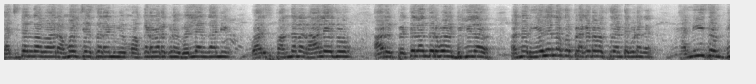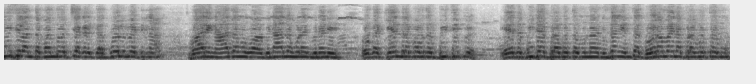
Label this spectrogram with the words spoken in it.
ఖచ్చితంగా వారు అమలు చేస్తారని మేము అక్కడ వరకు వెళ్ళాం కానీ వారి స్పందన రాలేదు. ఆ రోజు పెద్దలందరూ కూడా ఢిల్లీలో అన్నారు ఏదైనా ఒక ప్రకటన వస్తుందంటే కూడా కనీసం బీసీలు అంత మంది వచ్చి అక్కడ గగ్గోలు పెట్టిన వారి నాదం వినాదం కూడా వినని ఒక కేంద్ర ప్రభుత్వం బీజేపీ ఏదో బీజేపీ ప్రభుత్వం ఉన్న నిజంగా ఇంత ఘోరమైన ప్రభుత్వం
